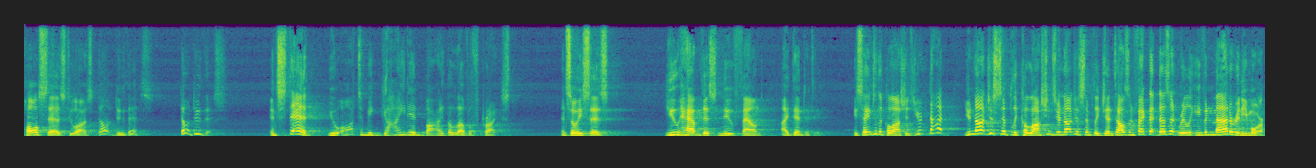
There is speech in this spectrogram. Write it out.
Paul says to us, don't do this. Don't do this. Instead, you ought to be guided by the love of Christ. And so he says, You have this newfound identity. He's saying to the Colossians, You're not you're not just simply Colossians, you're not just simply Gentiles. In fact, that doesn't really even matter anymore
